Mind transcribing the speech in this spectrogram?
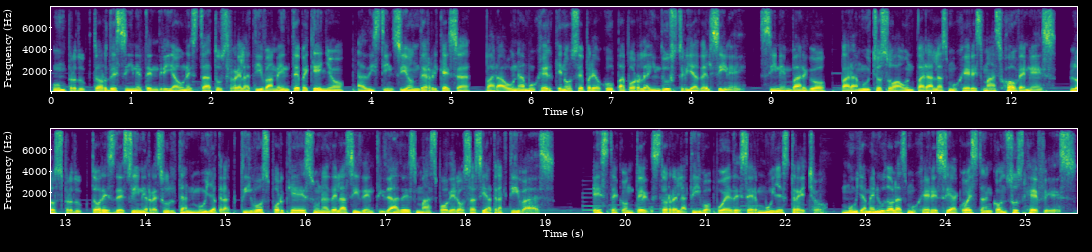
un productor de cine tendría un estatus relativamente pequeño, a distinción de riqueza, para una mujer que no se preocupa por la industria del cine. Sin embargo, para muchos o aún para las mujeres más jóvenes, los productores de cine resultan muy atractivos porque es una de las identidades más poderosas y atractivas. Este contexto relativo puede ser muy estrecho. Muy a menudo las mujeres se acuestan con sus jefes.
